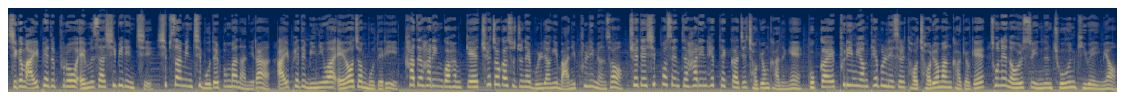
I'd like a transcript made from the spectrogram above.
지금 아이패드 프로 M사 11인치, 13인치 모델뿐만 아니라 아이패드 미니와 에어전 모델이 카드 할인과 함께 최저가 수준의 물량이 많이 풀리면서 최대 10% 할인 혜택까지 적용 가능해 고가의 프리미엄 태블릿을 더 저렴한 가격에 손에 넣을 수 있는 좋은 기회이며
